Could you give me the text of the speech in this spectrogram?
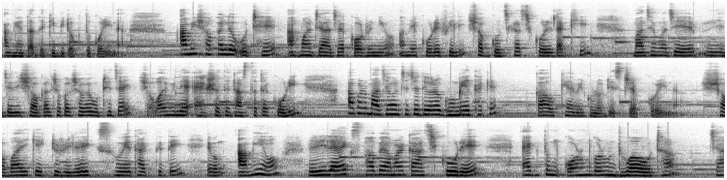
আমিও তাদেরকে বিরক্ত করি না। আমি সকালে উঠে আমার যা যা করণীয় আমি করে ফেলি, সব গোছগাছ করে রাখি। মাঝে মাঝে যদি সকাল সকাল সবাই উঠে যায়, সবাই মিলে একসাথে নাস্তাটা করি। আবার মাঝে মাঝে যদি ওরা ঘুমিয়ে থাকে কাউকে আমি কোনো ডিস্টার্ব করি না। সবাইকে একটু রিল্যাক্স হয়ে থাকতে দিই এবং আমিও রিল্যাক্সভাবে আমার কাজ করে একদম গরম গরম ধোয়া ওঠা, চা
